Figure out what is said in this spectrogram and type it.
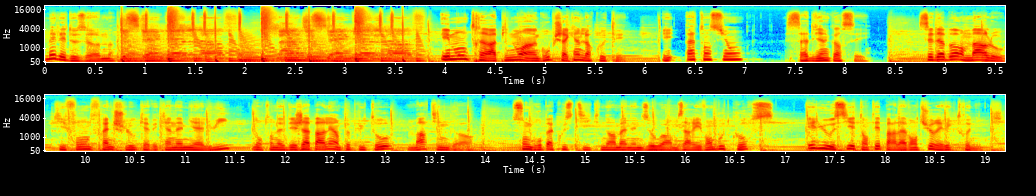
mais les deux hommes et montent très rapidement à un groupe chacun de leur côté. Et attention, ça devient corsé. C'est d'abord Marlowe qui fonde French Look avec un ami à lui, dont on a déjà parlé un peu plus tôt, Martin Gore. Son groupe acoustique Norman and the Worms arrive en bout de course, et lui aussi est tenté par l'aventure électronique.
